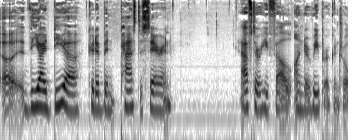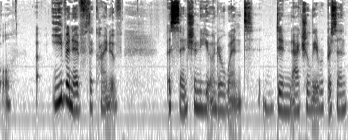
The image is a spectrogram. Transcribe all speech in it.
uh, the idea could have been passed to Saren after he fell under Reaper control, even if the kind of ascension he underwent didn't actually represent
